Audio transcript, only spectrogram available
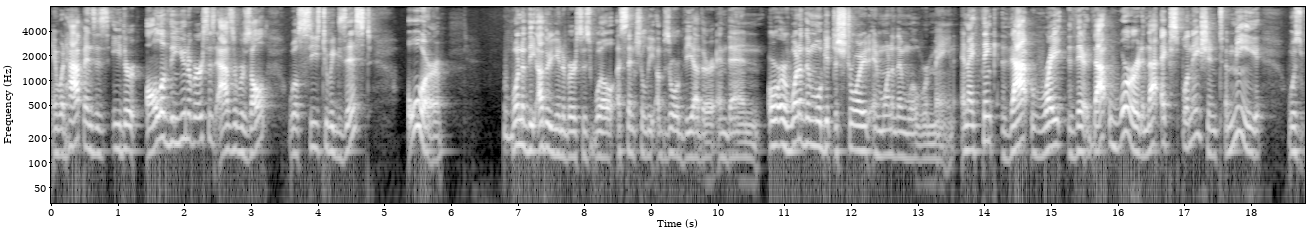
And what happens is either all of the universes as a result will cease to exist, or one of the other universes will essentially absorb the other and then or, or, one of them will get destroyed and one of them will remain. And i think that right there that word and that explanation to me was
